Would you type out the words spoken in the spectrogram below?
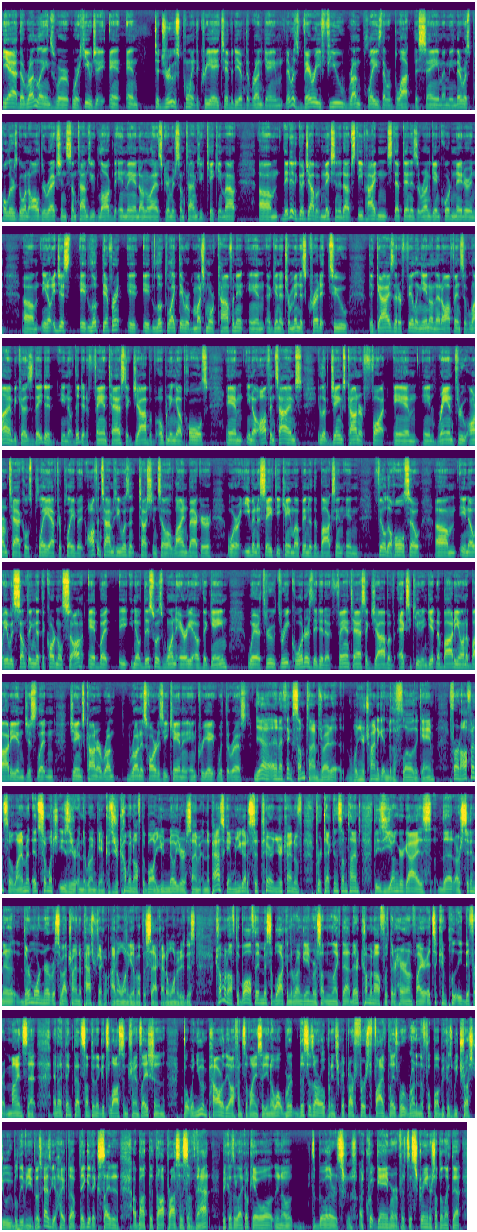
Yeah, the run lanes were were huge, and and to Drew's point, the creativity of the run game, there was very few run plays that were blocked the same. I mean, there was pullers going all directions. Sometimes you'd log the in man on the line of scrimmage. Sometimes you'd kick him out. Um, they did a good job of mixing it up. Steve Heiden stepped in as the run game coordinator, and um, you know it just it looked different. It it looked like they were much more confident, and again, a tremendous credit to the guys that are filling in on that offensive line because they did, you know, they did a fantastic job of opening up holes. And you know, oftentimes, look, James Conner fought and and ran through arm tackles play after play, but oftentimes he wasn't touched until a linebacker or even a safety came up into the box and, and filled a hole. So, um, you know, it was something that the Cardinals saw. Eh, but, you know, this was one area of the game where through three quarters they did a fantastic job of executing, getting a body on a body, and just letting James Conner run run as hard as he can and, and, create with the rest. Yeah, and I think sometimes, right, uh, when you're trying to get into the flow of the game, for an offensive lineman, it's so much easier in the run game because you're coming off the ball. You know your assignment. In the pass game, when you got to sit there and you're kind of protecting sometimes, these younger guys that are sitting there, they're more nervous about trying to pass protect. I don't want to give up a sack. I don't want to do this. Coming off the ball, if they miss a block in the run game or something like that, they're coming off with their hair on fire. It's a completely different mindset. And I think that's something that gets lost in translation. But when you empower the offensive line, you say, you know what, we're this is our opening script. Our first five plays, we're running the football because we trust you, we believe in you. Those guys get hyped up. They get excited about the thought process of that because they're like, okay, well, you know, whether it's a quick game or if it's a screen or something like that,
